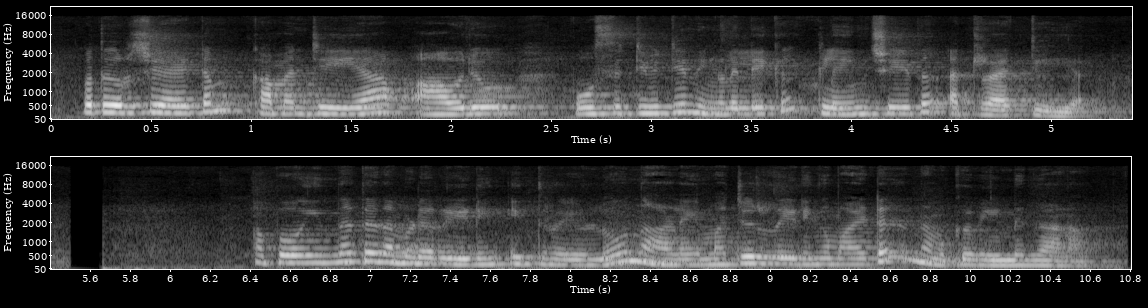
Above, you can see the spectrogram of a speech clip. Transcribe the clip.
അപ്പോൾ തീർച്ചയായിട്ടും കമന്റ് ചെയ്യുക. ആ ഒരു പോസിറ്റിവിറ്റി നിങ്ങളിലേക്ക് ക്ലെയിം ചെയ്ത് അട്രാക്റ്റ് ചെയ്യുക. അപ്പോൾ ഇന്നത്തെ നമ്മുടെ റീഡിംഗ് ഇത്രയേ ഉള്ളൂ. നാളെ മറ്റൊരു റീഡിങ്ങുമായിട്ട് നമുക്ക് വീണ്ടും കാണാം.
